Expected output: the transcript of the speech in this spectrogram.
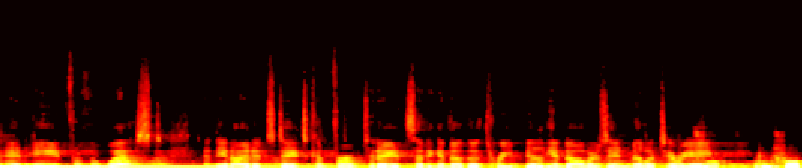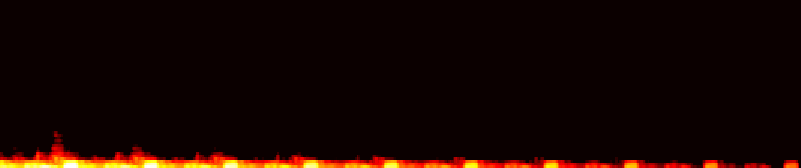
arms and aid from the West. And the United States confirmed today it's sending another $3 billion in military aid. Control, control, control, control, control, control, control, control, control, control, control, control.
